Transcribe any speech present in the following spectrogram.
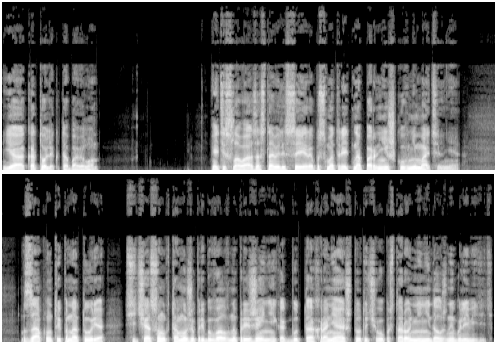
Я католик», — добавил он. Эти слова заставили Сейра посмотреть на парнишку внимательнее. Запнутый по натуре, сейчас он к тому же пребывал в напряжении, как будто охраняя что-то, чего посторонние не должны были видеть.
